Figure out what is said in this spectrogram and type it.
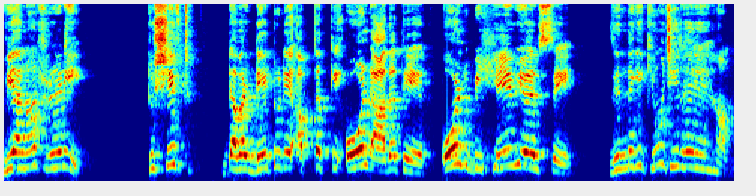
We are not ready to shift our day to day अब तक की ओल्ड आदतें ओल्ड बिहेवियर से ज़िंदगी क्यों जी रहे हैं हम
